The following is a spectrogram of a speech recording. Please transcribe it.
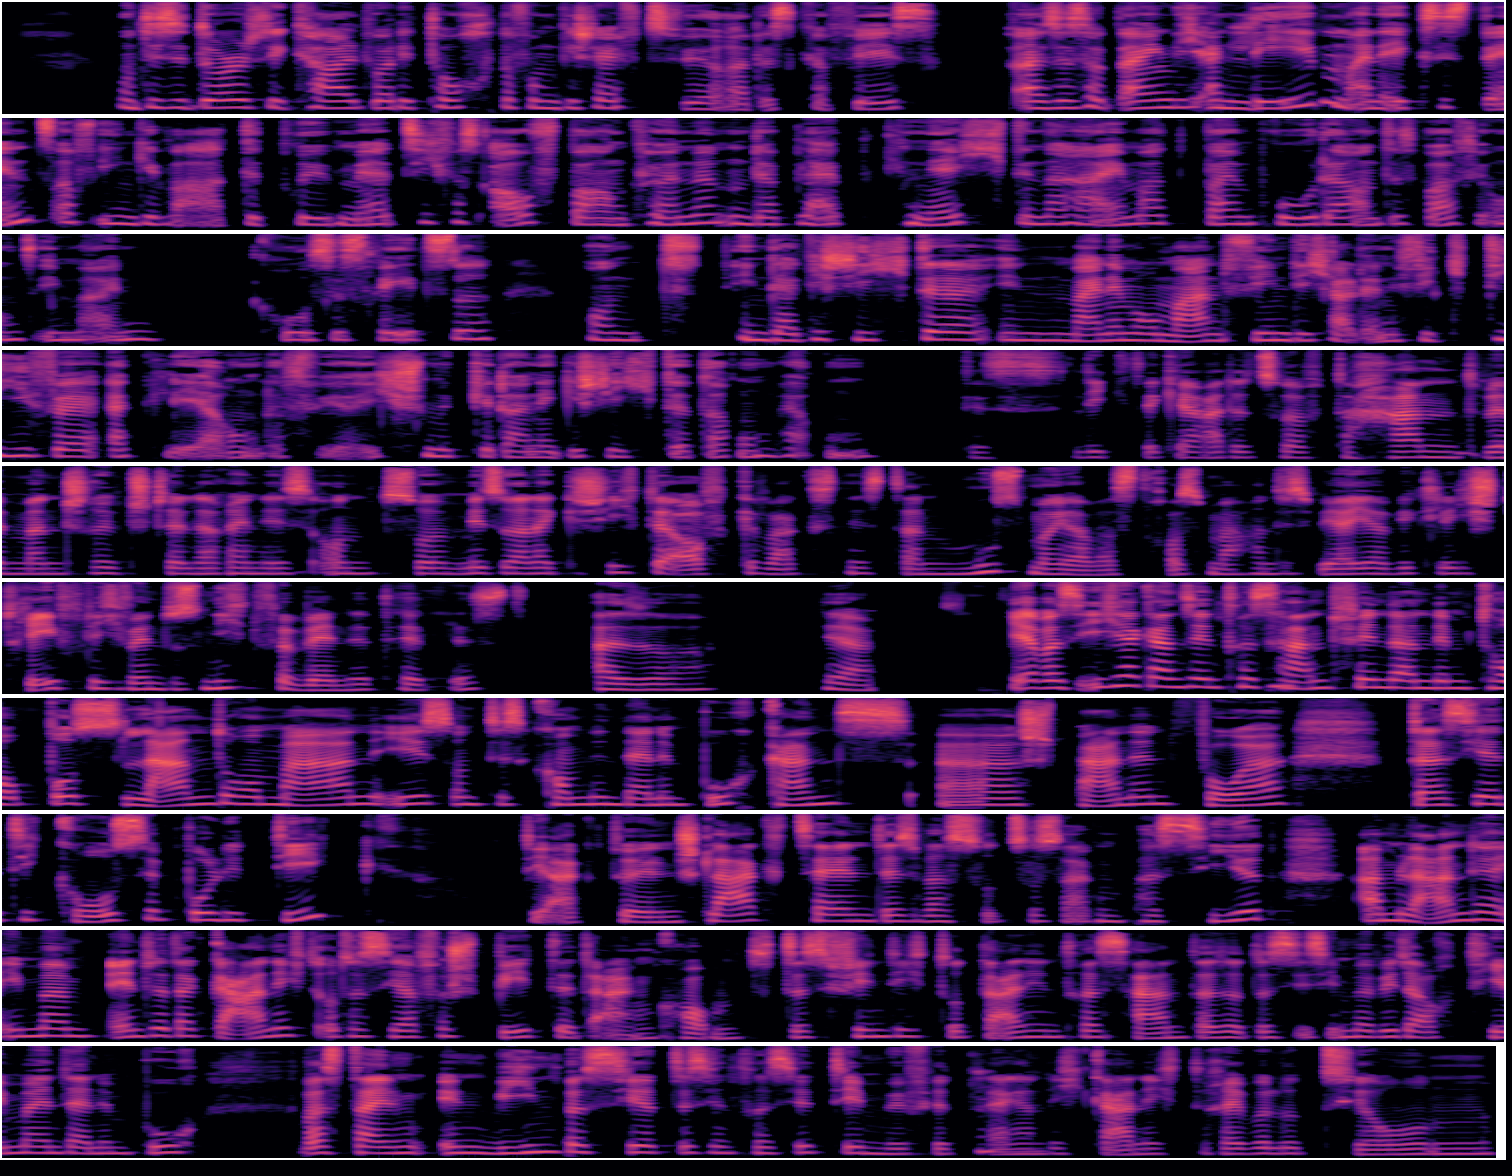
Und diese Dorothy Kalt war die Tochter vom Geschäftsführer des Cafés. Also es hat eigentlich ein Leben, eine Existenz auf ihn gewartet drüben. Er hat sich was aufbauen können und er bleibt Knecht in der Heimat beim Bruder. Und das war für uns immer ein großes Rätsel, und in der Geschichte, in meinem Roman, finde ich halt eine fiktive Erklärung dafür. Ich schmücke da eine Geschichte darum herum. Das liegt ja geradezu auf der Hand, wenn man Schriftstellerin ist und so mit so einer Geschichte aufgewachsen ist, dann muss man ja was draus machen. Das wäre ja wirklich sträflich, wenn du es nicht verwendet hättest. Also, ja. Ja, was ich ja ganz interessant finde an dem Topos Landroman ist, und das kommt in deinem Buch ganz äh, spannend vor, dass ja die große Politik die aktuellen Schlagzeilen, das, was sozusagen passiert, am Land ja immer entweder gar nicht oder sehr verspätet ankommt. Das finde ich total interessant. Also das ist immer wieder auch Thema in deinem Buch. Was da in, in Wien passiert, das interessiert die Müffet mhm. eigentlich gar nicht. Revolution,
